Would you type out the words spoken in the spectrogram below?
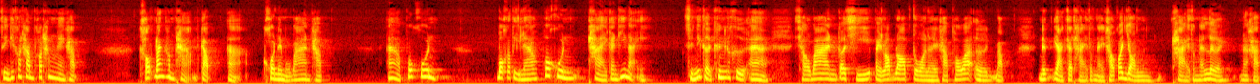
สิ่งที่เขาทาเขาทำไงครับ เขาตั้งคำถามกับอ่าคนในหมู่บ้านครับอ้าวพวกคุณปกติแล้วพวกคุณถ่ายกันที่ไหน สิ่งที่เกิดขึ้นก็คืออ่าชาวบ้านก็ชี้ไปรอบๆตัวเลยครับ เพราะว่าเออแบบนึกอยากจะถ่ายตรงไหนเขาก็ย่อนถ่ายตรงนั้นเลยนะครับ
